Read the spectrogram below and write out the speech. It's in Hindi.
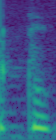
कट्टू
